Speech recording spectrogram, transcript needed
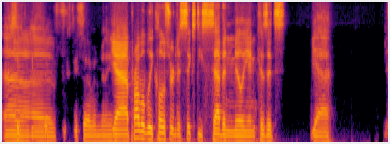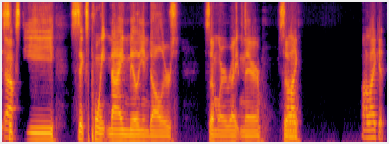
uh, 67 million. yeah probably closer to 67 million because it's yeah Yeah. sixty-six point nine million dollars, somewhere right in there. So I like I like it.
